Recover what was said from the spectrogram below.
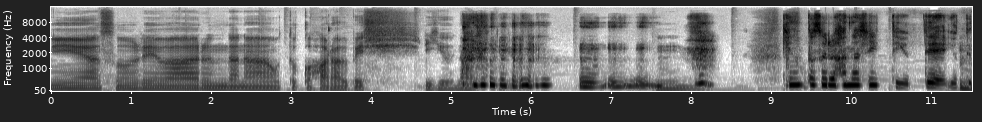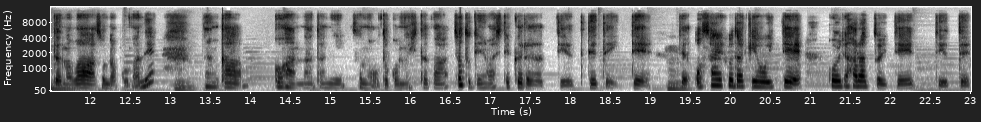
いや、それはあるんだな。男払うべし、理由ないっていう。うん、うん、う。うんん。キュンとする話って言って、言ってたのは、その子がね、うん。なんか、ご飯の後に、その男の人が、ちょっと電話してくるって言って出て行って、うんで、お財布だけ置いて、これで払っといてって言って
